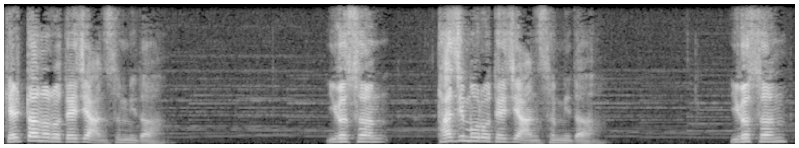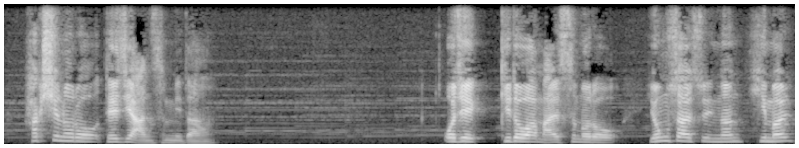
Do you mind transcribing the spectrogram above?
결단으로 되지 않습니다. 이것은 다짐으로 되지 않습니다. 이것은 확신으로 되지 않습니다. 오직 기도와 말씀으로 용서할 수 있는 힘을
